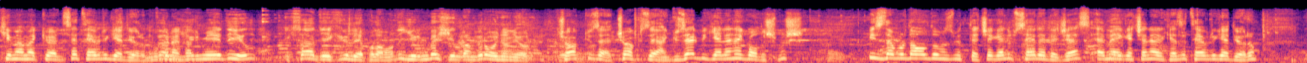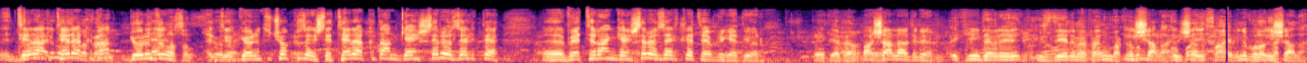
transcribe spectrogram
kim emek verdiyse tebrik ediyorum. Bugüne Efendim, kadar 27 yıl, sadece 2 yıl yapılamadı. 25 yıldan beri oynanıyor. Çok güzel, çok güzel. Yani güzel bir gelenek oluşmuş. Biz de burada olduğumuz müddetçe gelip seyredeceğiz. Emeği geçen herkesi tebrik ediyorum. E, Ter, Görüntü ter nasıl? Görüntü ter- nasıl? Şöyle- Görüntü çok güzel. İşte ter akıtan gençleri özellikle e, veteran gençleri özellikle tebrik ediyorum. Peki efendim. Başarılar diliyorum. İkinci devreyi izleyelim efendim bakalım. İnşallah, Kupa inşallah. sahibini bulacak. İnşallah.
